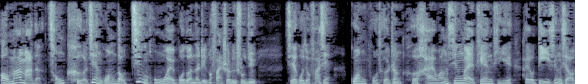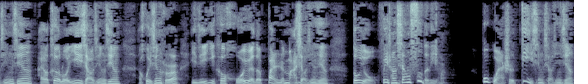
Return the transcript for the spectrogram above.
奥妈妈的从可见光到近红外波段的这个反射率数据，结果就发现光谱特征和海王星外天体、还有地形小行星、还有特洛伊小行星。彗星核以及一颗活跃的半人马小行星都有非常相似的地方。不管是地形小行星、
